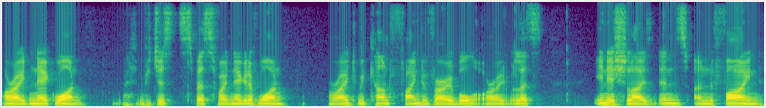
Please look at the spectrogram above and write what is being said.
all right, neg 1. We just specified negative 1. All right, we can't find a variable. All right, well, let's initialize it and it's undefined.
